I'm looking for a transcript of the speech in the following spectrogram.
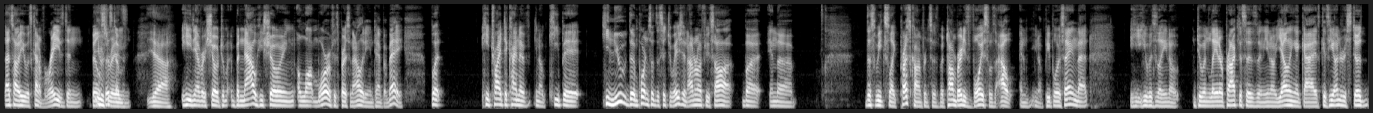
that's how he was kind of raised in Bill's system. raised- Yeah. he never showed too much, but now he's showing a lot more of his personality in Tampa Bay. But he tried to kind of, you know, keep it. He knew the importance of the situation. I don't know if you saw, but in the this week's like press conferences, but Tom Brady's voice was out, and you know, people are saying that he he was like, you know, doing later practices and you know, yelling at guys because he understood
